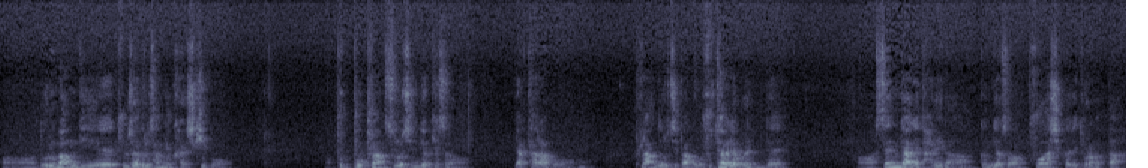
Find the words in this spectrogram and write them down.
어, 노르망디에 군사들을 상륙시키고 북부 프랑스로 진격해서 약탈하고 플랑드르 지방으로 후퇴하려고 했는데 어, 센강의 다리가 끊겨서 푸아시까지 돌아갔다.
